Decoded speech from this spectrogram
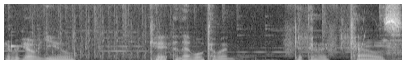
there we go, you. Okay, and then we'll come and get the cows.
